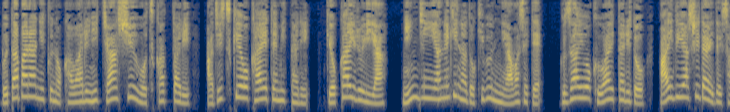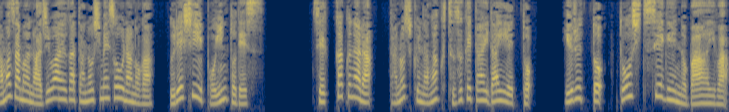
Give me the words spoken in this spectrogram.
豚バラ肉の代わりにチャーシューを使ったり、味付けを変えてみたり、魚介類や人参やネギなど気分に合わせて具材を加えたりとアイディア次第で様々な味わいが楽しめそうなのが嬉しいポイントです。せっかくなら楽しく長く続けたいダイエット。ゆるっと糖質制限の場合は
